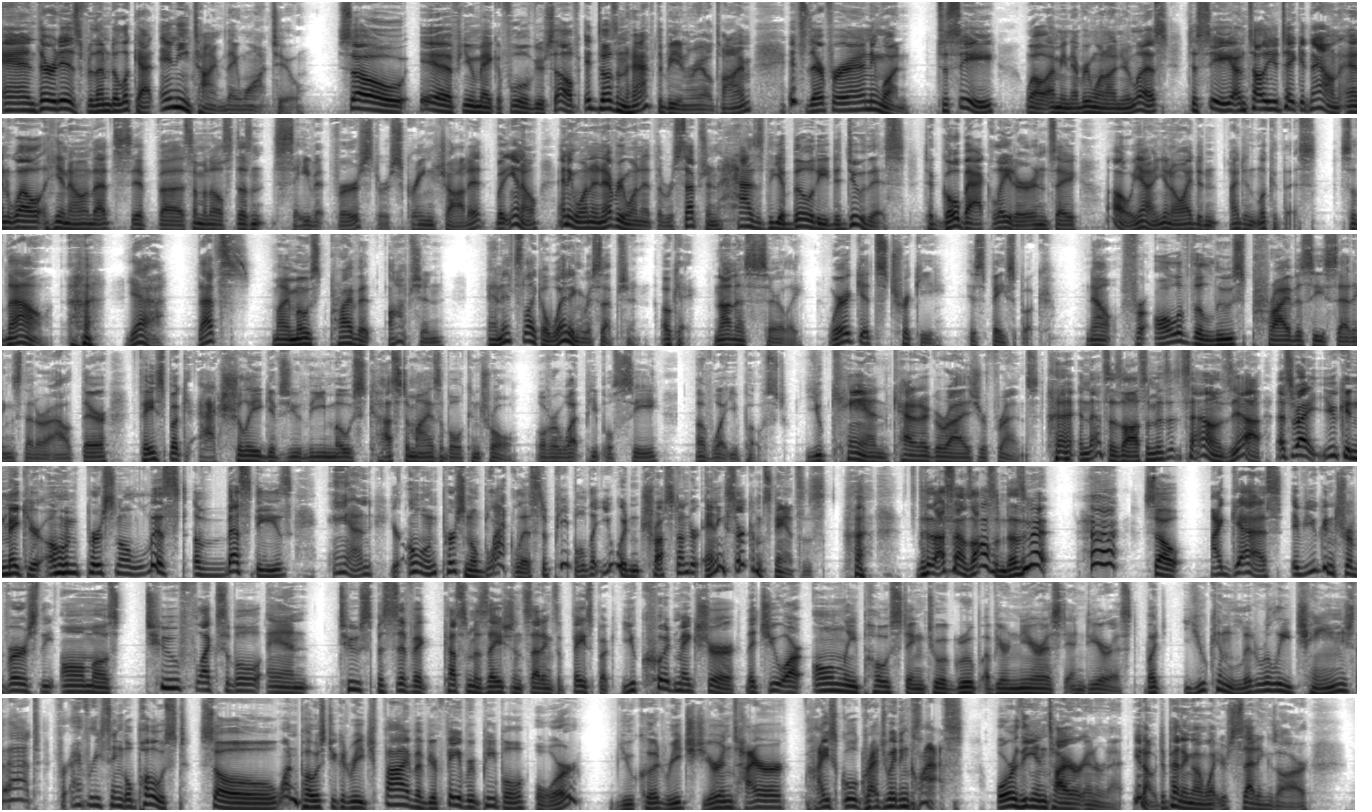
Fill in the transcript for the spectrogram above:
and there it is for them to look at anytime they want to. So, if you make a fool of yourself, it doesn't have to be in real time. It's there for anyone to see well, I mean, everyone on your list to see until you take it down. And well, you know, that's if uh, someone else doesn't save it first or screenshot it. But you know, anyone and everyone at the reception has the ability to do this, to go back later and say, "Oh yeah, you know, I didn't, I didn't look at this." So now, yeah, that's my most private option, and it's like a wedding reception. Okay, not necessarily. Where it gets tricky is Facebook. Now, for all of the loose privacy settings that are out there, Facebook actually gives you the most customizable control over what people see of what you post. You can categorize your friends. and that's as awesome as it sounds. Yeah, that's right. You can make your own personal list of besties and your own personal blacklist of people that you wouldn't trust under any circumstances. that sounds awesome, doesn't it? so I guess if you can traverse the almost too flexible and too specific customization settings of Facebook, you could make sure that you are only posting to a group of your nearest and dearest. But you can literally change that for every single post. So one post you could reach five of your favorite people, or you could reach your entire high school graduating class, or the entire internet. You know, depending on what your settings are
